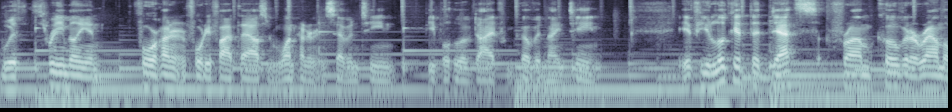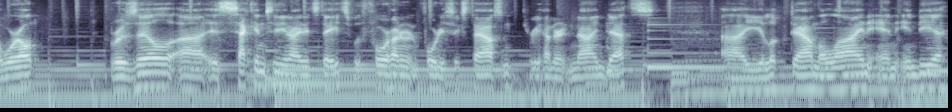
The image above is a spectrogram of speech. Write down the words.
with 3,445,117 people who have died from COVID 19. If you look at the deaths from COVID around the world, Brazil uh, is second to the United States with 446,309 deaths. Uh, you look down the line, and India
